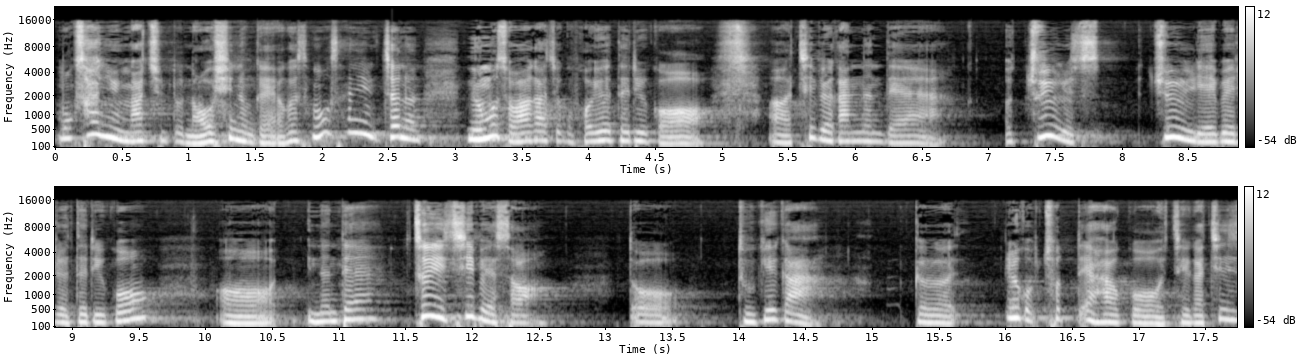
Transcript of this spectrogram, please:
목사님이 마침 또 나오시는 거예요. 그래서 목사님 저는 너무 좋아가지고 보여드리고 어, 집에 갔는데 어, 주일 주일 예배를 드리고 어, 있는데 저희 집에서 또 두 개가 그 일곱 촛대하고 제가 지,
